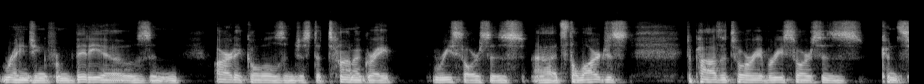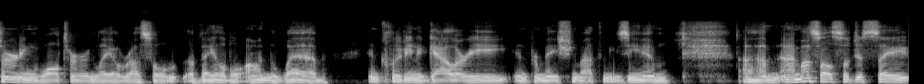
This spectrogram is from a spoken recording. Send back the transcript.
ranging from videos and articles and just a ton of great resources. Uh, it's the largest depository of resources concerning Walter and Lao Russell available on the web. Including a gallery, information about the museum. Um, and I must also just say,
